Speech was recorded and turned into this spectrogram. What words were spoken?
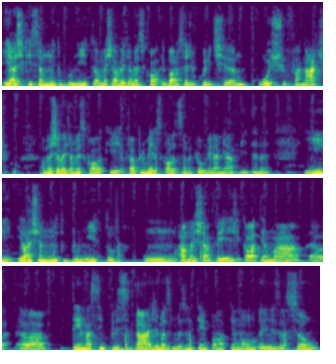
e acho que isso é muito bonito. A Mancha Verde é uma escola, embora seja curitiano, roxo, fanático, a Mancha Verde é uma escola que foi a primeira escola de samba que eu vi na minha vida, né? E eu acho muito bonito um, a Mancha Verde, que ela tem uma ela, ela tem uma simplicidade, mas ao mesmo tempo ela tem uma organização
